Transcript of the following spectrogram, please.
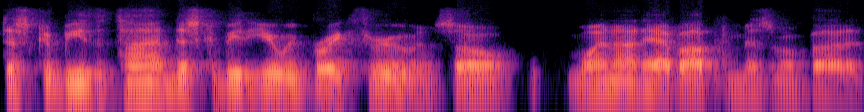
this could be the time. This could be the year we break through. And so why not have optimism about it?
